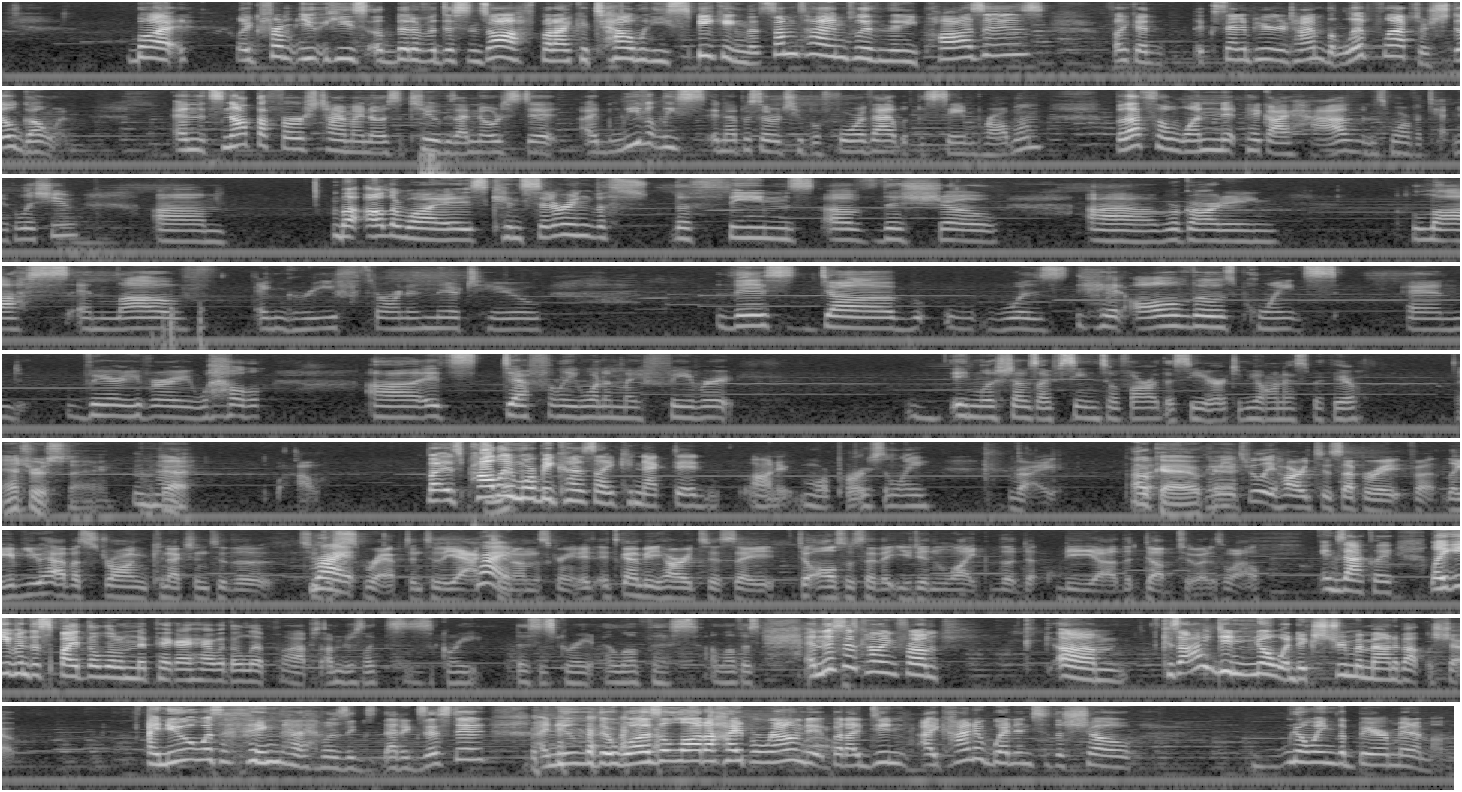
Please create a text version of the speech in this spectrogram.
but like from you, he's a bit of a distance off. But I could tell when he's speaking that sometimes when he pauses, for like an extended period of time, the lip flaps are still going. And it's not the first time I noticed it too, because I noticed it, I believe, at least an episode or two before that with the same problem. But that's the one nitpick I have, and it's more of a technical issue. Um, but otherwise, considering the the themes of this show uh, regarding loss and love and grief thrown in there too, this dub was hit all of those points and very very well. Uh, it's definitely one of my favorite English dubs I've seen so far this year, to be honest with you. Interesting. Mhm. Okay. Wow. But it's probably No- more because I connected on it more personally. Right. Okay. Okay. I mean, it's really hard to separate. From, like, if you have a strong connection to the to Right. the script and to the action Right. on the screen, it, it's going to be hard to say to also say that you didn't like the the uh, the dub to it as well. Exactly. Like even despite the little nitpick I had with the lip flaps, I'm just like, this is great. This is great. I love this. I love this. And this is coming from, um, because I didn't know an extreme amount about the show. I knew it was a thing that was ex- that existed. I knew there was a lot of hype around it, but I didn't. I kind of went into the show knowing the bare minimum,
